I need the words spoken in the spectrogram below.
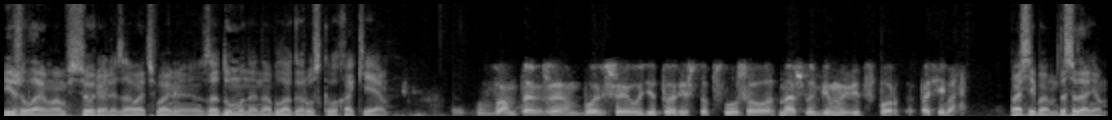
И желаем вам все реализовать вами задуманное на благо русского хоккея. Вам также большая аудитория, чтобы слушала наш любимый вид спорта. Спасибо. Спасибо. До свидания.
